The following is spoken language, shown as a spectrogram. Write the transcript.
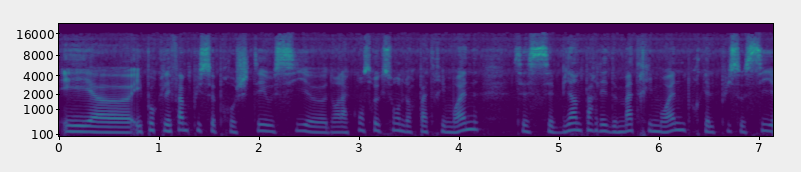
Et, euh, et pour que les femmes puissent se projeter aussi euh, dans la construction de leur patrimoine, c'est bien de parler de matrimoine pour qu'elles puissent aussi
